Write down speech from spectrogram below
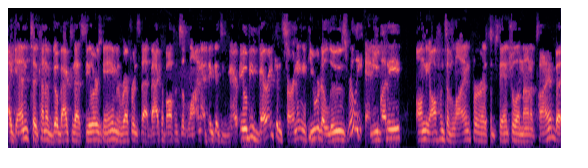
again, to kind of go back to that Steelers game and reference that backup offensive line, I think it's very, it would be very concerning if you were to lose really anybody on the offensive line for a substantial amount of time, but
